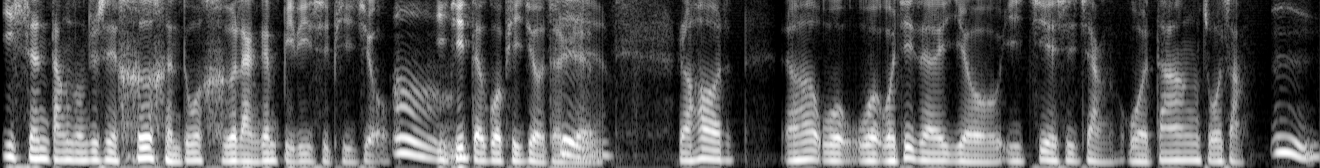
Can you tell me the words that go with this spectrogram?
一生当中就是喝很多荷兰跟比利时啤酒，嗯，以及德国啤酒的人。然后，然后我我我记得有一届是这样，我当桌长，嗯，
